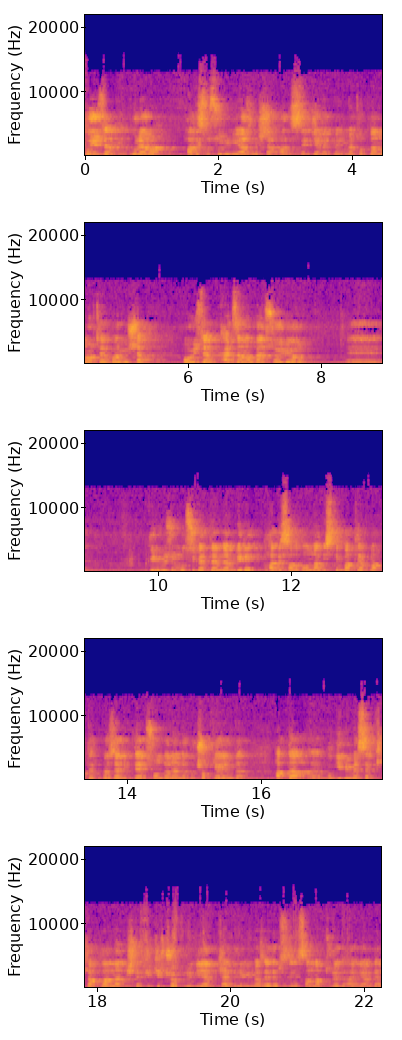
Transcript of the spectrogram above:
bu yüzden ulema hadis usulünü yazmışlar. Hadisleri cem etmenin metotlarını ortaya koymuşlar. O yüzden her zaman ben söylüyorum e, günümüzün musibetlerinden biri hadis alıp ondan istinbat yapmaktır. Özellikle son dönemde bu çok yayıldı. Hatta e, bu gibi mezhep kitaplarına işte fikir çöplüğü diyen kendini bilmez edepsiz insanlar türedi her yerde.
